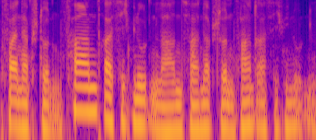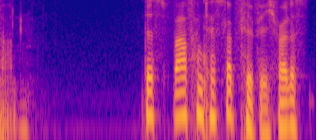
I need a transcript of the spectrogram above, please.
Zweieinhalb Stunden fahren, 30 Minuten laden, zweieinhalb Stunden fahren, 30 Minuten laden. Das war von Tesla pfiffig, weil das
